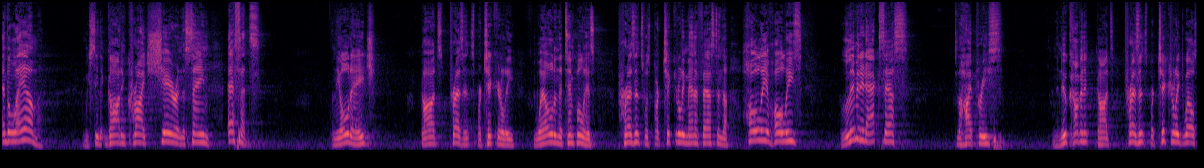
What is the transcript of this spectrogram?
and the Lamb. We see that God and Christ share in the same essence. In the old age, God's presence, particularly dwelled in the temple. His presence was particularly manifest in the Holy of Holies, limited access to the high priest. In the new covenant, God's presence particularly dwells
